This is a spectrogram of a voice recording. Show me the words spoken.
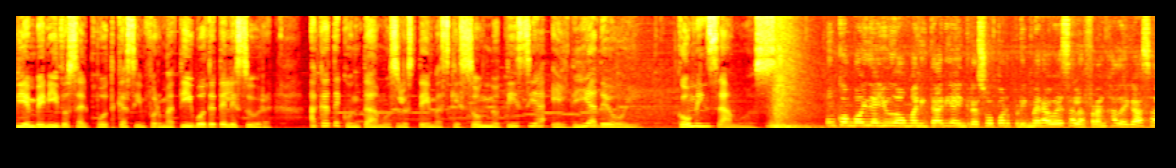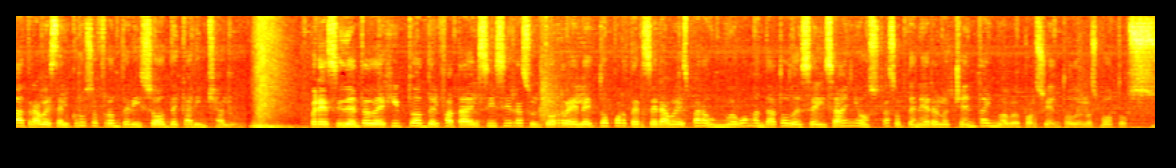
Bienvenidos al podcast informativo de Telesur. Acá te contamos los temas que son noticia el día de hoy. Comenzamos. Un convoy de ayuda humanitaria ingresó por primera vez a la franja de Gaza a través del cruce fronterizo de Karim Chalou. Presidente de Egipto Abdel Fattah el-Sisi resultó reelecto por tercera vez para un nuevo mandato de seis años, tras obtener el 89% de los votos.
